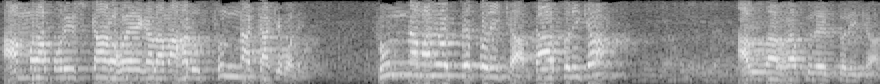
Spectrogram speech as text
আমরা পরিষ্কার হয়ে গেলাম আহালু সুন্না কাকে বলে? সুন্না মানে হচ্ছে তরিকা। কার তরিকা? আল্লাহর রাসুলের তরিকা।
